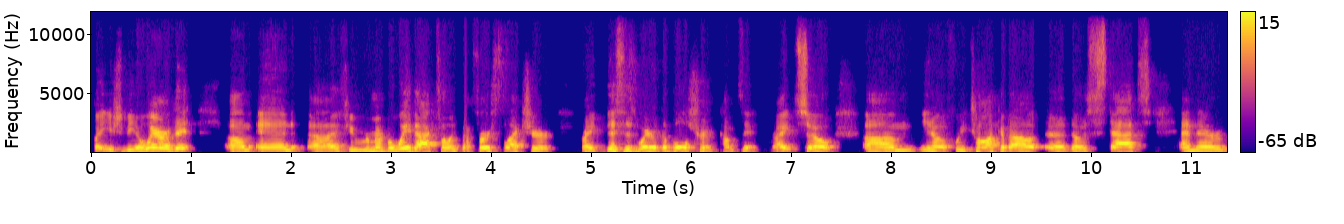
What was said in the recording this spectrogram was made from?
but you should be aware of it. Um, and uh, if you remember way back to like the first lecture, right? This is where the bull shrimp comes in, right? So, um, you know, if we talk about uh, those stats and they're,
